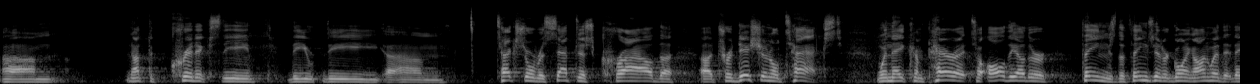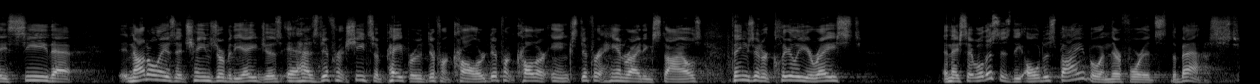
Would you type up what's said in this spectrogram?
um, not the critics, the, the, the um, textus receptus crowd, the uh, traditional text, when they compare it to all the other things, the things that are going on with it, they see that not only has it changed over the ages, it has different sheets of paper, different color, different color inks, different handwriting styles, things that are clearly erased. And they say, well, this is the oldest Bible, and therefore it's the best.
